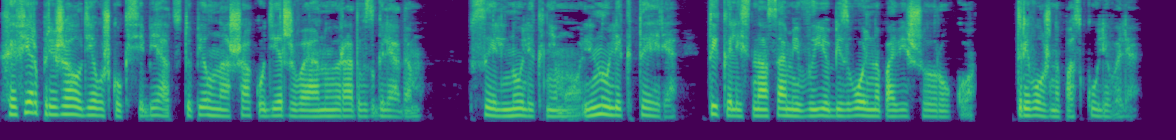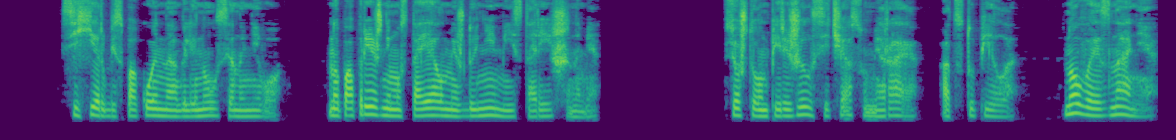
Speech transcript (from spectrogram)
Хефер прижал девушку к себе, отступил на шаг, удерживая Ануират взглядом. Псы льнули к нему, льнули к Тере, тыкались носами в ее безвольно повисшую руку, тревожно поскуливали. Сихир беспокойно оглянулся на него, но по-прежнему стоял между ними и старейшинами. Все, что он пережил сейчас, умирая, отступило. Новое знание,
